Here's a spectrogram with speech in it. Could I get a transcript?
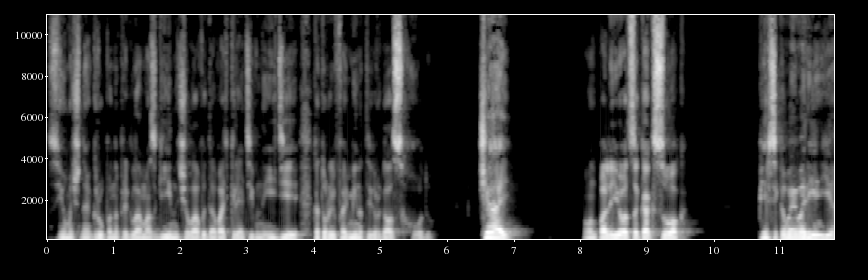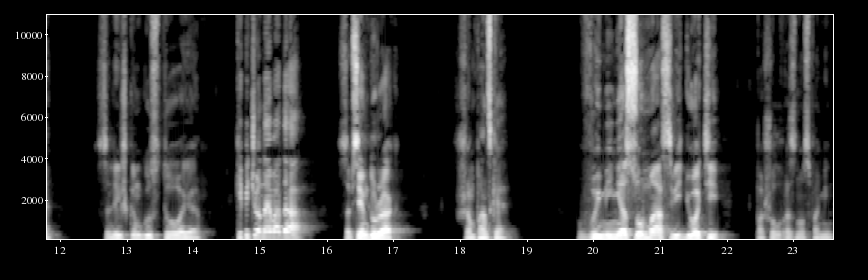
Съемочная группа напрягла мозги и начала выдавать креативные идеи, которые Фомин отвергал сходу. «Чай!» «Он польется, как сок», Персиковое варенье. Слишком густое. Кипяченая вода. Совсем дурак. Шампанское? Вы меня с ума сведете, пошел в разнос Фомин.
